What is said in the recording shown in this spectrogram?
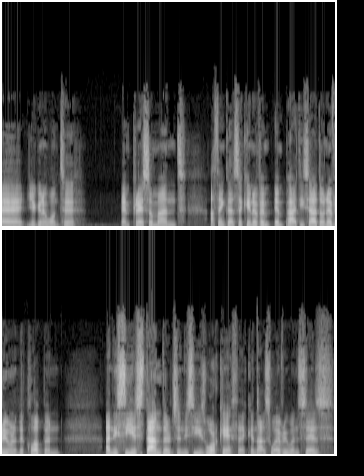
Uh, you're going to want to impress him, and I think that's the kind of Im- impact he's had on everyone at the club. And and they see his standards and they see his work ethic, and that's what everyone says.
